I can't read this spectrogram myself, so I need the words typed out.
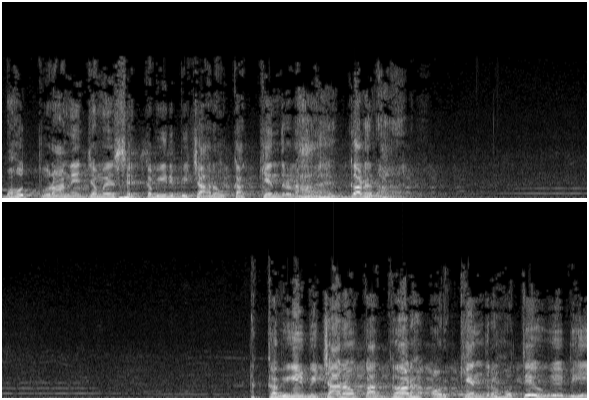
बहुत पुराने जमे से कबीर विचारों का केंद्र रहा है, गढ़ रहा है। कबीर विचारों का गढ़ और केंद्र होते हुए भी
